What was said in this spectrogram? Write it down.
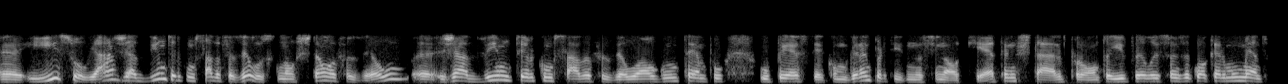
Uh, e isso, aliás, já deviam ter começado a fazê-lo. Se não estão a fazê-lo, uh, já deviam ter começado a fazê-lo há algum tempo. O PSD, como grande partido nacional que é, tem de estar pronto a ir para eleições a qualquer momento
